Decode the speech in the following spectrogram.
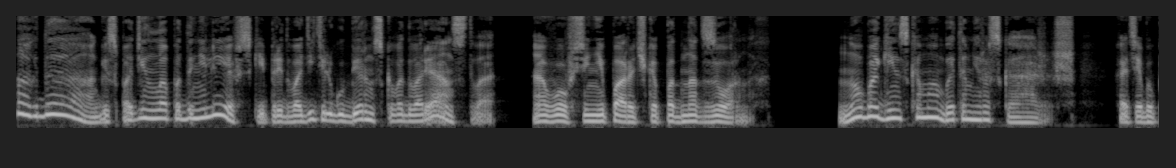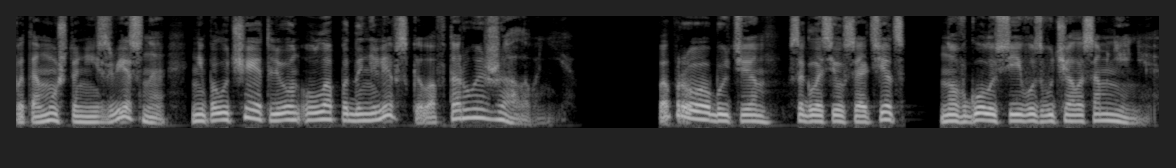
Ах да, господин Лапа Данилевский, предводитель губернского дворянства, а вовсе не парочка поднадзорных. Но Богинскому об этом не расскажешь, хотя бы потому, что неизвестно, не получает ли он у Лапа Данилевского второе жалование. «Попробуйте», — согласился отец, но в голосе его звучало сомнение.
